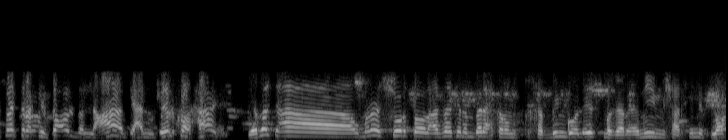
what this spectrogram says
عساكرك يفتحوا البلاعات يعني مش هيخسر حاجة. يا باشا امراء الشرطة والعساكر امبارح كانوا مستخبين جوه الاسم غرقانين مش عارفين يطلعوا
